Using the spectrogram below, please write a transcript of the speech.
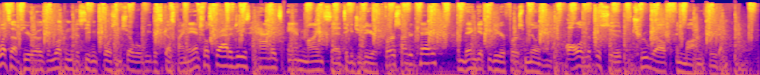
What's up, heroes, and welcome to the Stephen Corson Show, where we discuss financial strategies, habits, and mindset to get you to your first 100K and then get you to your first million, all in the pursuit of true wealth and modern freedom.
